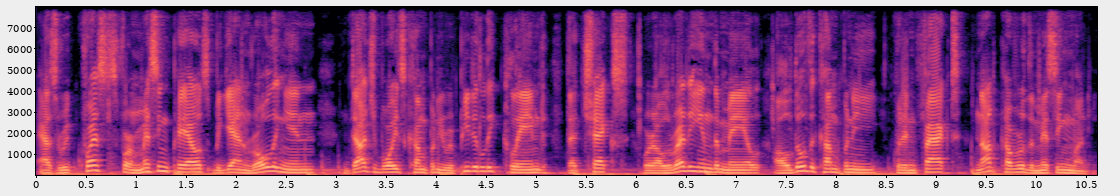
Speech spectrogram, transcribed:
As requests for missing payouts began rolling in, Dutch Boyd's company repeatedly claimed that checks were already in the mail, although the company could in fact not cover the missing money.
